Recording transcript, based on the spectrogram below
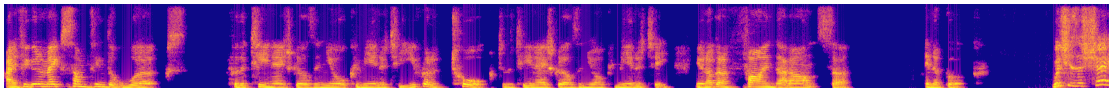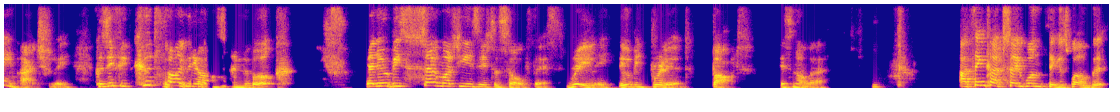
And if you're going to make something that works for the teenage girls in your community, you've got to talk to the teenage girls in your community. You're not going to find that answer in a book which is a shame actually, because if you could find the answer in the book, then it would be so much easier to solve this. Really, it would be brilliant, but it's not there. I think I'd say one thing as well that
